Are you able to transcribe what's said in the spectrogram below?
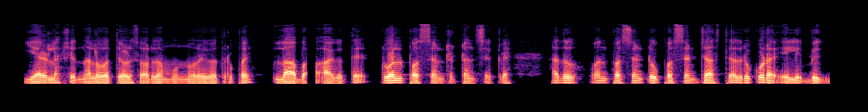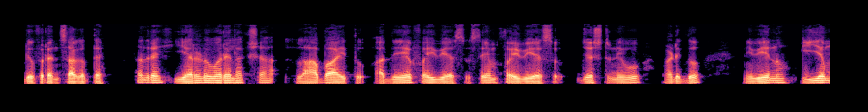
ಎರಡು ಲಕ್ಷದ ನಲವತ್ತೇಳು ಸಾವಿರದ ಮುನ್ನೂರ ಐವತ್ತು ರೂಪಾಯಿ ಲಾಭ ಆಗುತ್ತೆ. ಟ್ವೆಲ್ ಪರ್ಸೆಂಟ್ ರಿಟರ್ನ್ ಸಿಕ್ಕರೆ ಅದು ಒನ್ ಪರ್ಸೆಂಟ್ ಟೂ ಪರ್ಸೆಂಟ್ ಜಾಸ್ತಿ ಆದ್ರೂ ಕೂಡ ಇಲ್ಲಿ ಬಿಗ್ ಡಿಫರೆನ್ಸ್ ಆಗುತ್ತೆ. ಅಂದ್ರೆ ಎರಡೂವರೆ ಲಕ್ಷ ಲಾಭ ಆಯಿತು. ಅದೇ five years same five years just ನೀವು ಮಾಡಿದ್ದು, ನೀವೇನು ಇ ಎಂ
